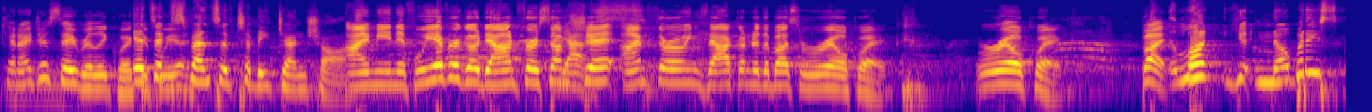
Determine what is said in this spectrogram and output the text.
Can I just say really quick? It's if we- expensive to be Jen Shah. I mean, if we ever go down for some Yes. shit, I'm throwing Zach under the bus real quick. Real quick. But Look, you, nobody's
